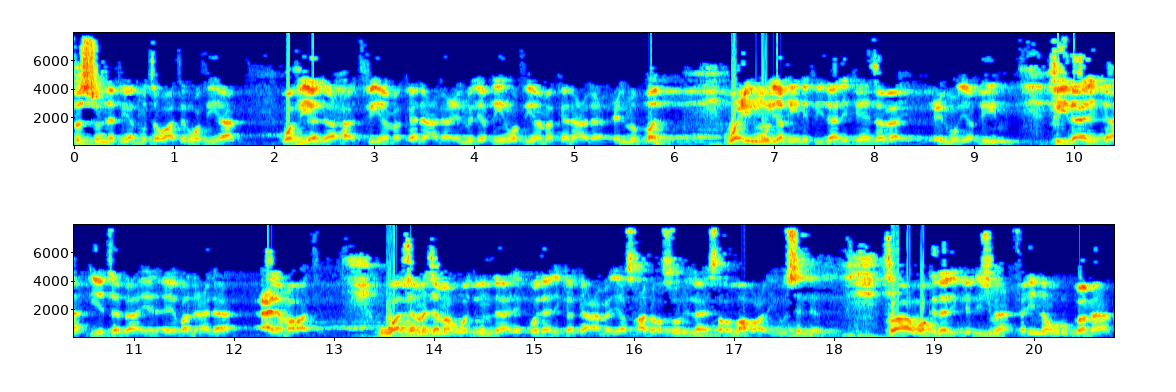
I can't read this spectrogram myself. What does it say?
فالسنة فيها المتواتر وفيها وفيها الآحاد فيها ما كان على علم اليقين وفيها ما كان على علم الظن. وعلم اليقين في ذلك يتباين علم اليقين في ذلك يتباين أيضا على على مراتب. وثمة ما هو دون ذلك وذلك كعمل أصحاب رسول الله صلى الله عليه وسلم. وكذلك الإجماع. فإنه ربما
